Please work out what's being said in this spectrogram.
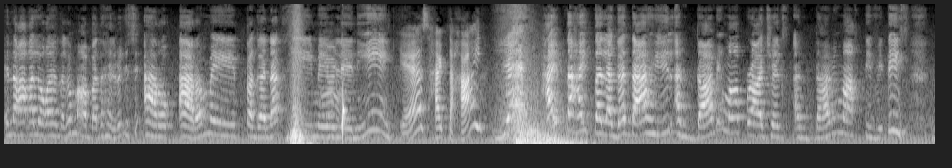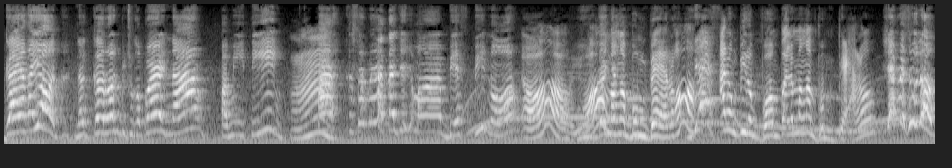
Eh, nakakaloka lang talaga mga bata helmet kasi araw-araw may paganap si Mayor Lenny. Yes, hype na hype. Yes! Hype na hype talaga dahil ang daming mga projects, ang daming mga activities. Gaya ngayon, nagkaroon, Bichuga Per, ng pamiting. Mm. Ah, kasama yata dyan yung mga BFB, no? Oh, Oh, yung wow, ganyan- mga bumbero. Yes! Anong binobomba ng mga bumbero? Siyempre, sunog!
